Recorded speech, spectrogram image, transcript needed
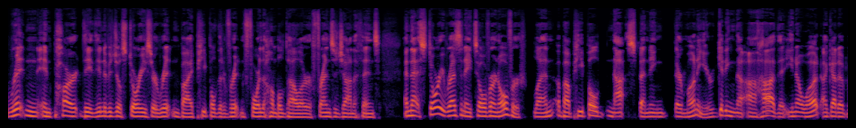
written in part, the, the individual stories are written by people that have written for the Humble Dollar or friends of Jonathan's. And that story resonates over and over, Len, about people not spending their money or getting the aha that, you know what, I got to,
